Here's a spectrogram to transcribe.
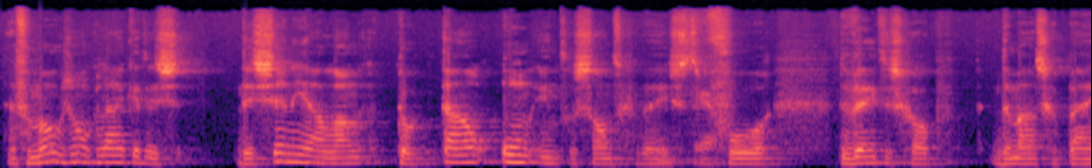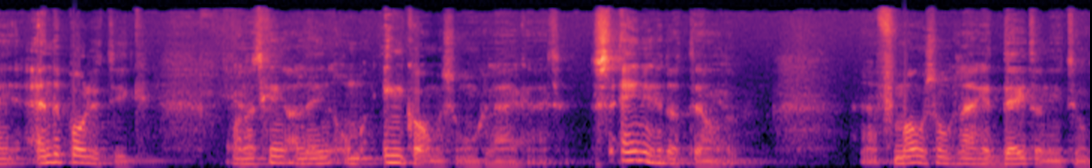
En vermogensongelijkheid is decennia lang totaal oninteressant geweest voor de wetenschap, de maatschappij en de politiek. Want het ging alleen om inkomensongelijkheid. Dat is het enige dat telde. Vermogensongelijkheid deed er niet toe.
